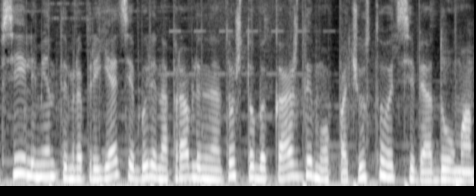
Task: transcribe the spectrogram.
Все элементы мероприятия были направлены на то, чтобы каждый мог почувствовать себя дома.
